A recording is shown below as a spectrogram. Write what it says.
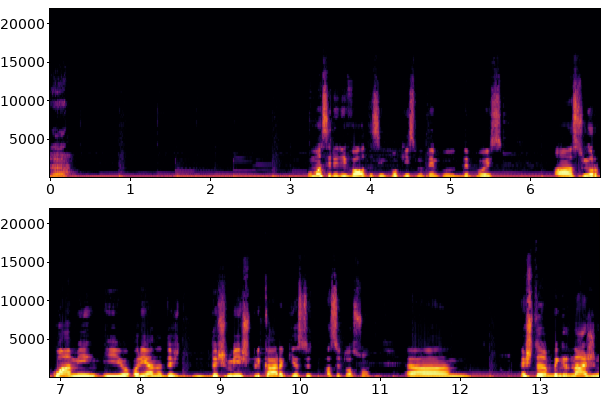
É. O Mansiri ele volta, assim, pouquíssimo tempo depois. Ah, Sr. Kwame e Oriana, de deixe-me explicar aqui a, si- a situação. Ah, esta engrenagem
